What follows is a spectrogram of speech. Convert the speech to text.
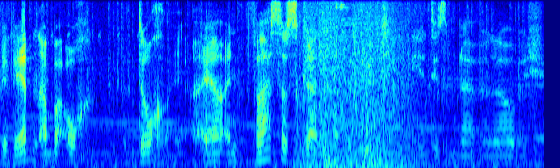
Wir werden aber auch doch ein Wasserscanner benötigen hier in diesem Level, glaube ich.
